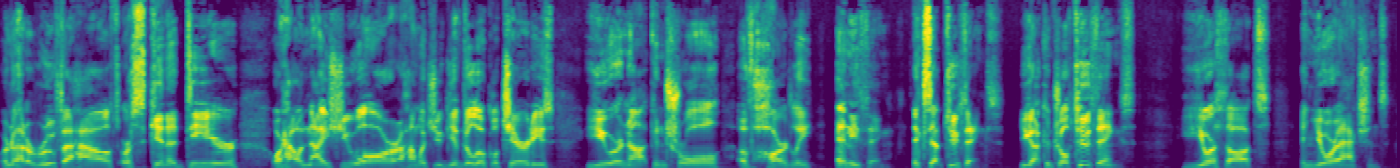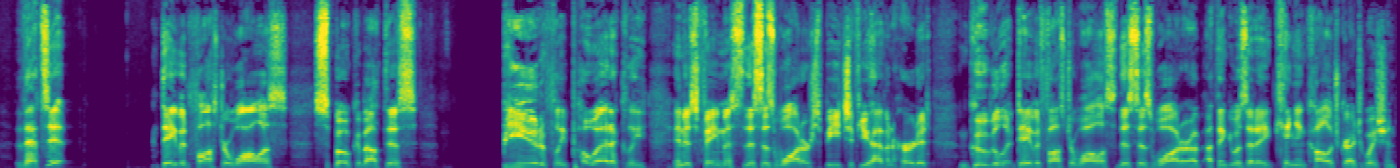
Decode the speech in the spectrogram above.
or know how to roof a house or skin a deer or how nice you are or how much you give to local charities, you are not control of hardly anything except two things. You got control of two things your thoughts and your actions. That's it. David Foster Wallace spoke about this beautifully, poetically in his famous This is Water speech. If you haven't heard it, Google it. David Foster Wallace, This is Water. I think it was at a Kenyon college graduation.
